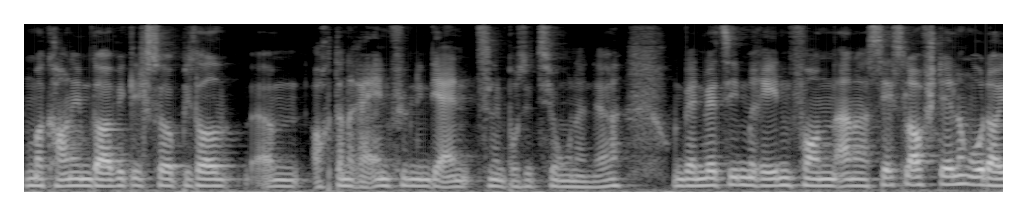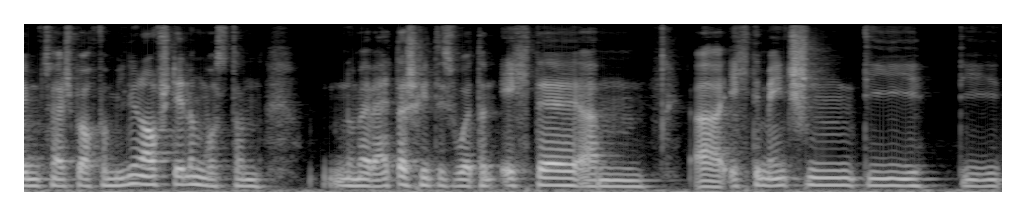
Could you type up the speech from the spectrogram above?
und man kann eben da wirklich so ein bisschen ähm, auch dann reinfühlen in die einzelnen Positionen. Ja. Und wenn wir jetzt eben reden von einer Sesselaufstellung oder eben zum Beispiel auch Familienaufstellung, was dann nur mal weiter Schritt ist, wo halt dann echte, ähm, äh, echte Menschen die, die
